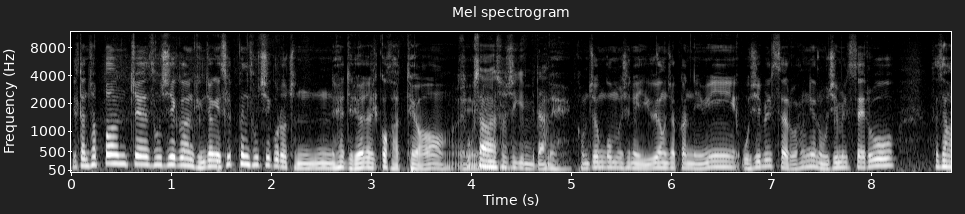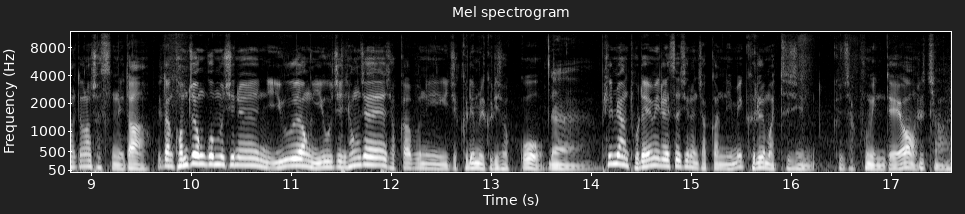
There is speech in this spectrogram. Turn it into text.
일단 첫 번째 소식은 굉장히 슬픈 소식으로 전해드려야 될 것 같아요. 예. 속상한 소식입니다. 네, 검정고무신의 이우영 작가님이 51세로 학년 51세로 세상을 떠나셨습니다. 일단 검정고무신은 이우영, 이우진 형제 작가분이 이제 그림을 그리셨고 네, 필명 도레미를 쓰시는 작가님이 글을 맡으신 그 작품인데요. 그렇죠.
